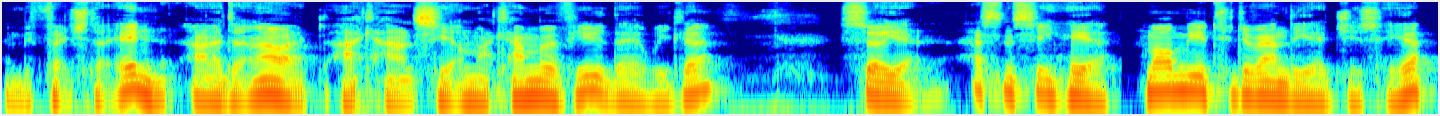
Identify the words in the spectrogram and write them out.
Let me fetch that in. I don't know, I, I can't see it on my camera view. There we go. So yeah, as you can see here, more muted around the edges here,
